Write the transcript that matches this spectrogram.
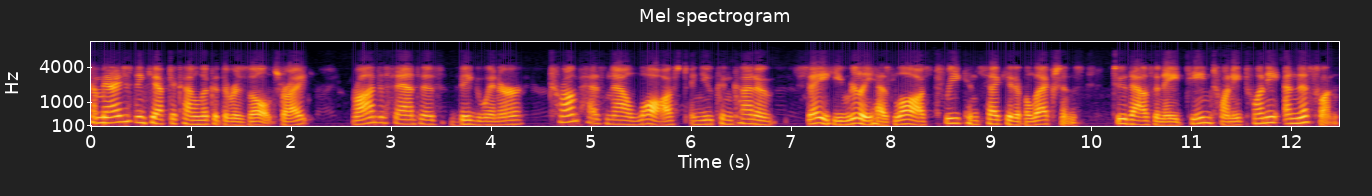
I mean, I just think you have to kind of look at the results, right? Ron DeSantis, big winner. Trump has now lost, and you can kind of say he really has lost three consecutive elections 2018, 2020, and this one.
